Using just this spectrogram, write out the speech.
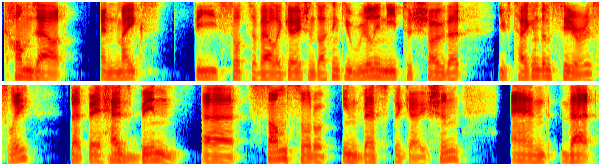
comes out and makes these sorts of allegations. I think you really need to show that you've taken them seriously, that there has been uh, some sort of investigation, and that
